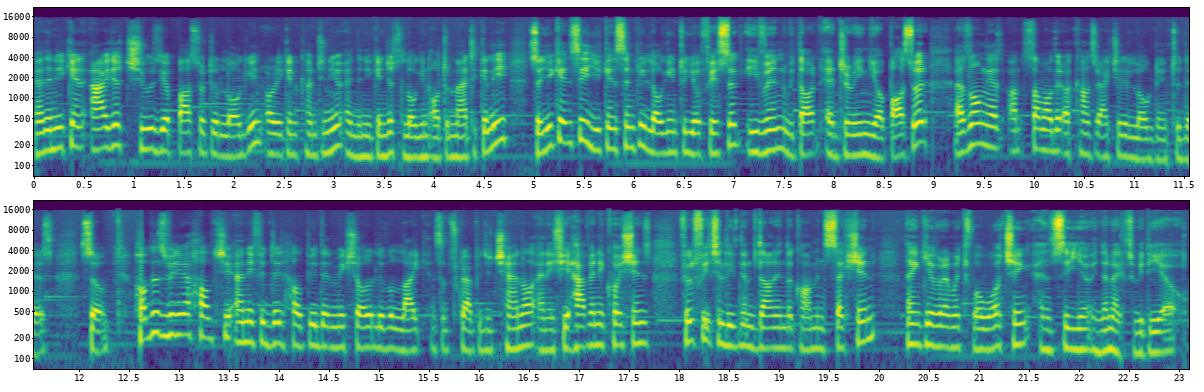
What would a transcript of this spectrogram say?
And then you can either choose your password to log in or you can continue and then you can just log in automatically so you can see you can simply log into your facebook even without entering your password as long as some other accounts are actually logged into this. So hope this video helped you and if it did help you then make sure to leave a like and subscribe to the channel. And if you have any questions feel free to leave them down in the comments section. Thank you very much for watching and see you in the next video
